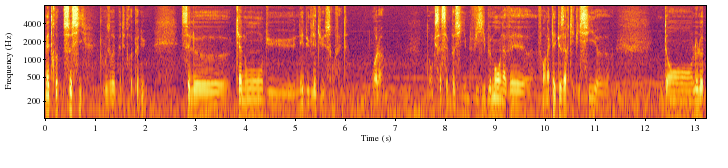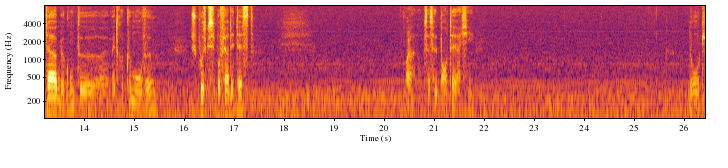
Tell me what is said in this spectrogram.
mettre ceci, que vous aurez peut-être reconnu. C'est le canon du nez du Gladius en fait. Voilà. Donc ça c'est possible. Visiblement on avait. Euh, enfin on a quelques articles ici euh, dans le lotable qu'on peut euh, mettre comme on veut. Je suppose que c'est pour faire des tests. Voilà, donc ça c'est le panthère ici. Donc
